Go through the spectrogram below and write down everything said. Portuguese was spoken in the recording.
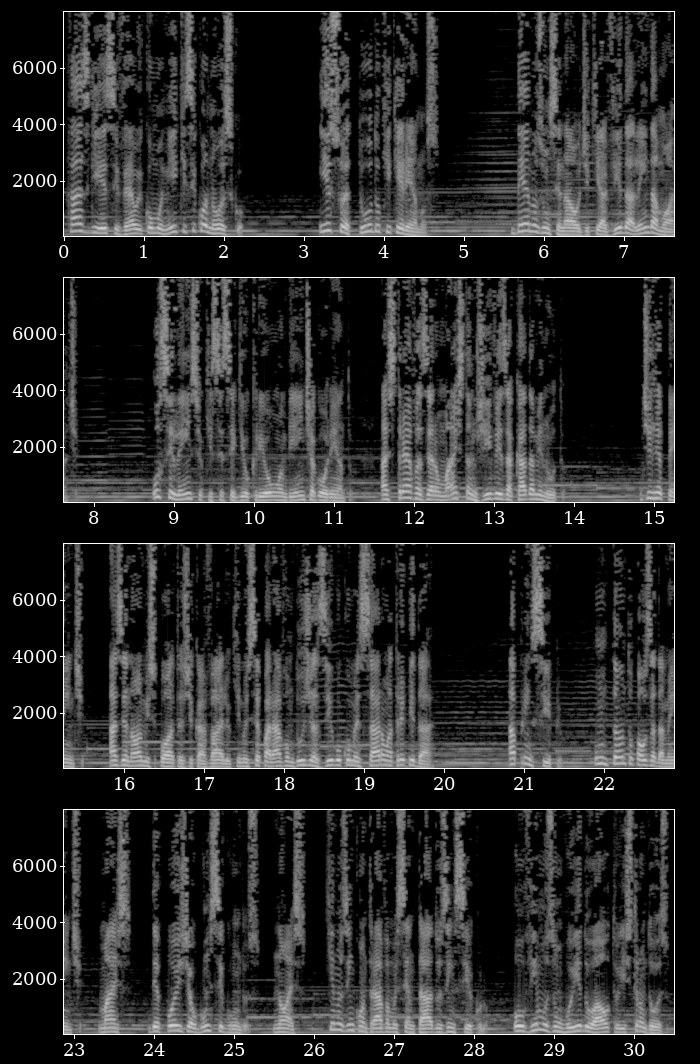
Rasgue esse véu e comunique-se conosco. Isso é tudo o que queremos. Dê-nos um sinal de que há vida além da morte. O silêncio que se seguiu criou um ambiente agorento, as trevas eram mais tangíveis a cada minuto. De repente, as enormes portas de carvalho que nos separavam do jazigo começaram a trepidar. A princípio, um tanto pausadamente, mas, depois de alguns segundos, nós, que nos encontrávamos sentados em círculo, ouvimos um ruído alto e estrondoso.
